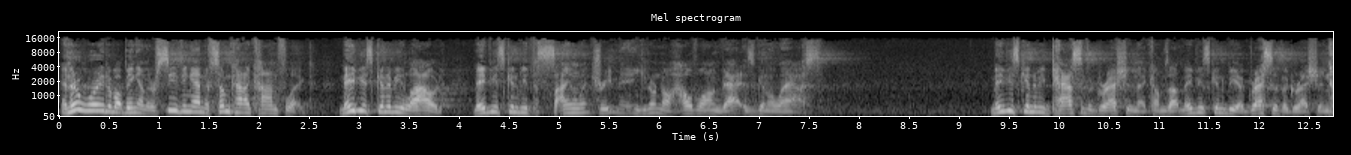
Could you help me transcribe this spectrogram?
And they're worried about being on the receiving end of some kind of conflict. Maybe it's going to be loud. Maybe it's going to be the silent treatment, and you don't know how long that is going to last. Maybe it's going to be passive aggression that comes out. Maybe it's going to be aggressive aggression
